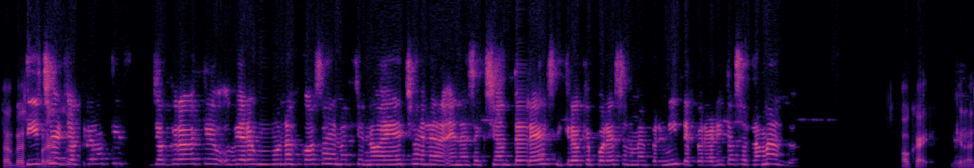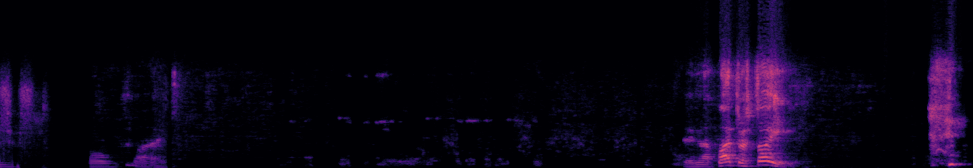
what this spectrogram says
Tal vez Teacher, yo creo que yo creo que hubieron unas cosas en las que no he hecho en la, en la sección 3 y creo que por eso no me permite, pero ahorita se lo mando. Ok, gracias. Oh. En la 4 estoy.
